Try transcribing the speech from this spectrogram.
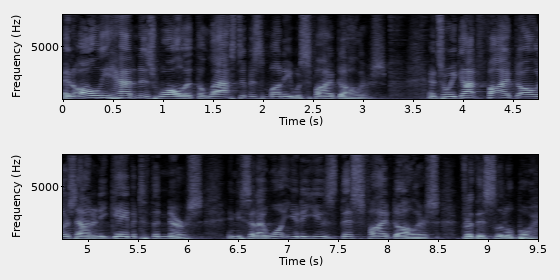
and all he had in his wallet, the last of his money, was $5. And so he got $5 out and he gave it to the nurse. And he said, I want you to use this $5 for this little boy.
